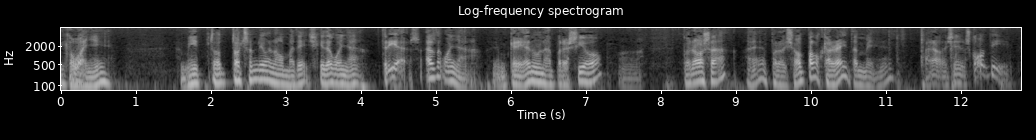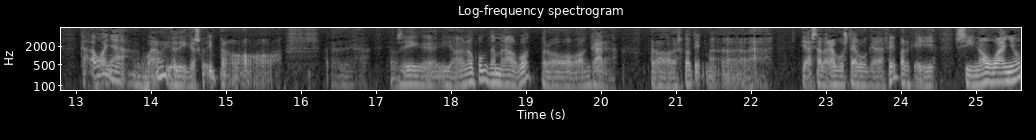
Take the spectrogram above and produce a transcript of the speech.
i que guanyi. A mi tot, tots em diuen el mateix, que he de guanyar. Tries, has de guanyar. Em creen una pressió eh, grossa, eh? però això pel carrer també. Eh? Ara la gent, escolti, que ha de guanyar. Bueno, jo dic, escolti, però... Dic, eh, jo no puc demanar el vot, però encara. Però, escolti, eh, ja sabrà vostè el que ha de fer, perquè si no guanyo,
